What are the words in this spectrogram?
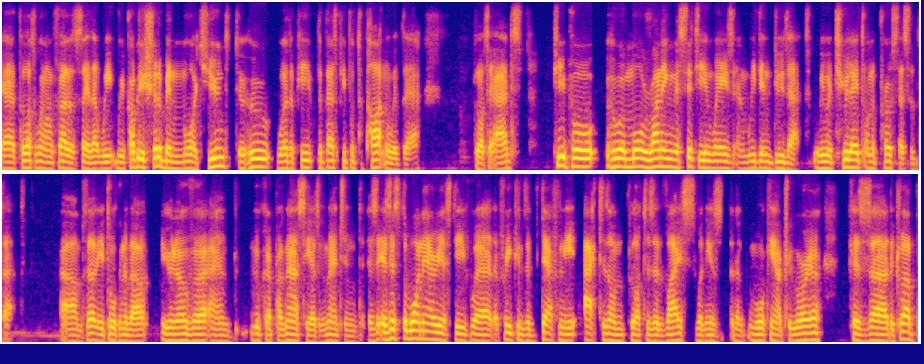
uh, Pallotta went on further to say that we, we probably should have been more tuned to who were the pe- the best people to partner with there. Pallotta adds, people who were more running the city in ways, and we didn't do that. We were too late on the process of that. Um, certainly talking about Unova and Luca Parnasi, as we mentioned. Is, is this the one area, Steve, where the Friedkins have definitely acted on Pallotta's advice when he was uh, walking out Trigoria? Because uh, the club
